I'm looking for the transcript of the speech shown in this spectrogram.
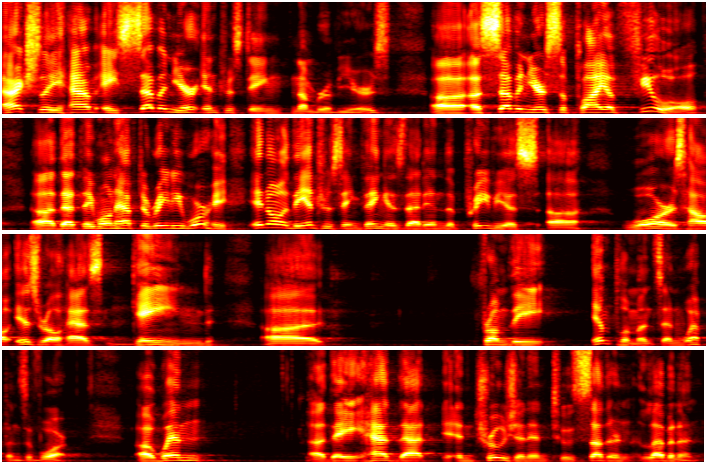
actually have a seven year, interesting number of years, uh, a seven year supply of fuel uh, that they won't have to really worry. You know, the interesting thing is that in the previous uh, wars, how Israel has gained uh, from the implements and weapons of war. Uh, when uh, they had that intrusion into southern Lebanon,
